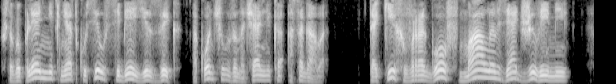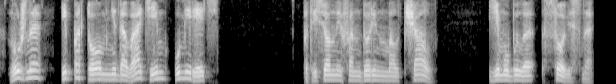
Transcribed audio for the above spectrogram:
чтобы пленник не откусил себе язык, окончил за начальника Асагава. Таких врагов мало взять живыми. Нужно и потом не давать им умереть. Потрясенный Фандорин молчал. Ему было совестно,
